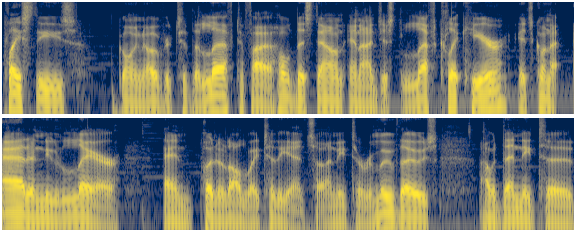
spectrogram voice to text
place these going over to the left, if I hold this down and I just left click here, it's to add a new layer and put it all the way to the end. So I need to remove those. I would then need to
